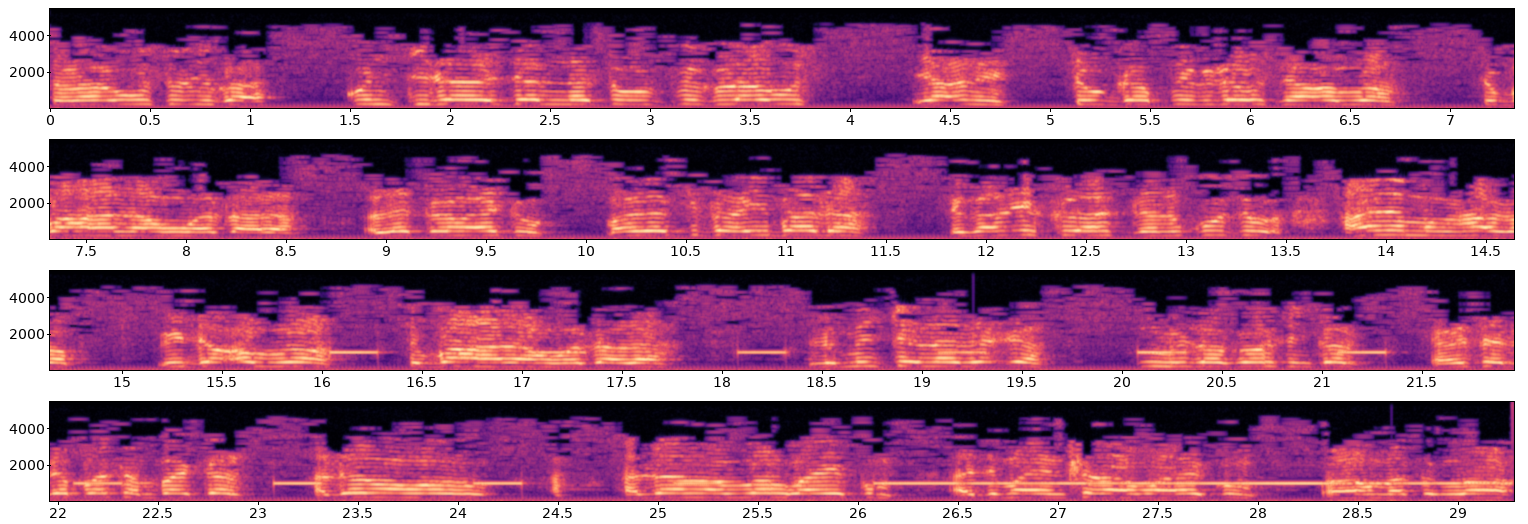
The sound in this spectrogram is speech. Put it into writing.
Sholat khusyuk juga kunci dari jannatul firdaus yakni surga firdausnya Allah subhanahu wa ta'ala. Oleh karena itu maka kita ibadah dengan ikhlas dan khusyuk hanya mengharap ridha Allah subhanahu wa ta'ala. Demikian adanya Minta singkat yang saya dapat sampaikan. Adalah wa'alaikum ajmain. Assalamualaikum. Warahmatullahi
